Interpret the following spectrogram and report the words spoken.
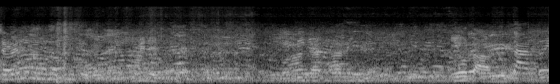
चढ़े ये उतार दो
